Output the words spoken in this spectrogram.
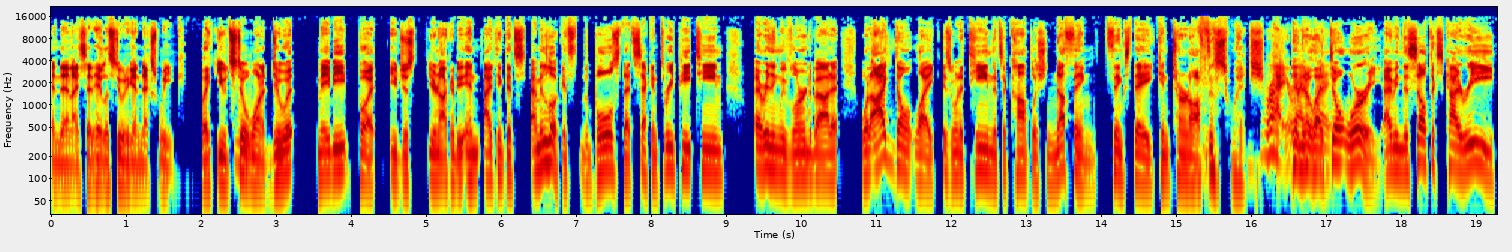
And then I said, Hey, let's do it again next week. Like, you'd still mm-hmm. want to do it, maybe, but you just you're not going to be. And I think that's. I mean, look, it's the Bulls that second three-peat team everything we've learned about it. What I don't like is when a team that's accomplished nothing thinks they can turn off the switch. Right. And right, they're like, right. don't worry. I mean, the Celtics Kyrie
